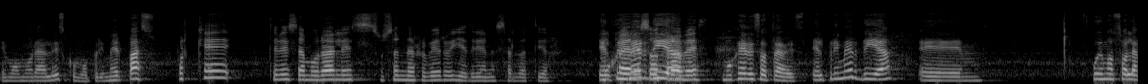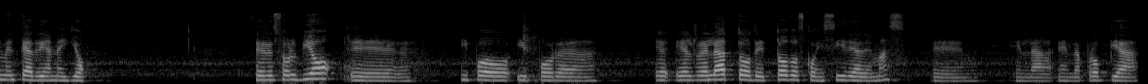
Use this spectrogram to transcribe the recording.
Evo Morales como primer paso. ¿Por qué Teresa Morales, Susana Rivero y Adriana Salvatierra? mujeres otra vez. Mujeres otra vez. El primer día em, fuimos solamente Adriana y yo. Se resolvió eh, y por, eh, el, relato de todos coincide además em, en, la, en la propia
